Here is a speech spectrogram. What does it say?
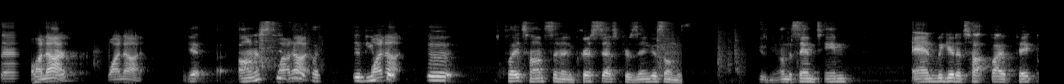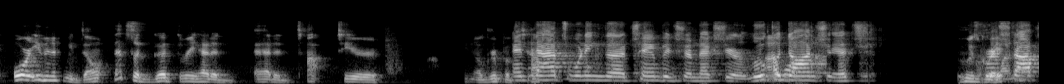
there. Why not? Why not? Yeah, honestly, Why not? like, if you Why put not? the Klay Thompson and Kristaps Porzingis on the excuse me on the same team, and we get a top five pick, or even if we don't, that's a good three headed headed top tier, you know, group of And talent. that's winning the championship next year. Luka want- Doncic. who's great, Kristaps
